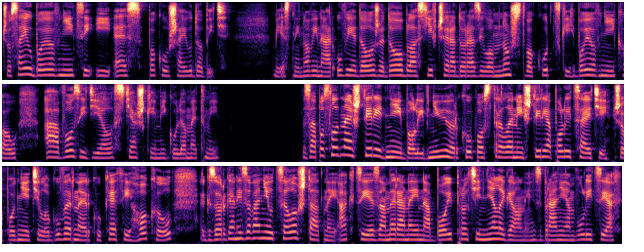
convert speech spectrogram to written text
čo sa ju bojovníci IS pokúšajú dobiť. Miestny novinár uviedol, že do oblasti včera dorazilo množstvo kurdských bojovníkov a vozidiel s ťažkými guľometmi. Za posledné 4 dní boli v New Yorku postrelení štyria policajti, čo podnietilo guvernérku Kathy Hochul k zorganizovaniu celoštátnej akcie zameranej na boj proti nelegálnym zbraniam v uliciach.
